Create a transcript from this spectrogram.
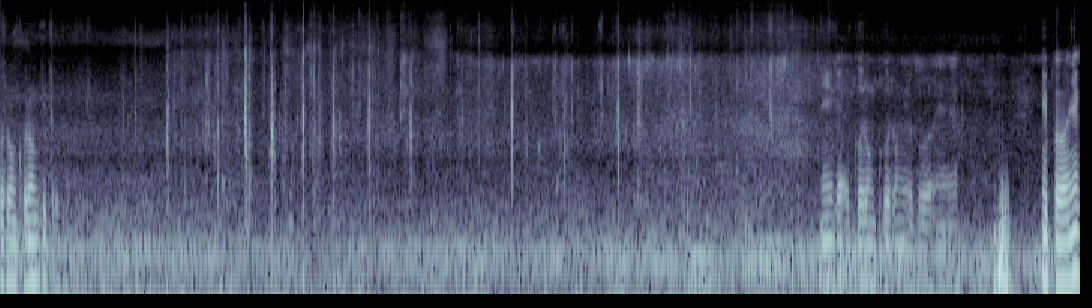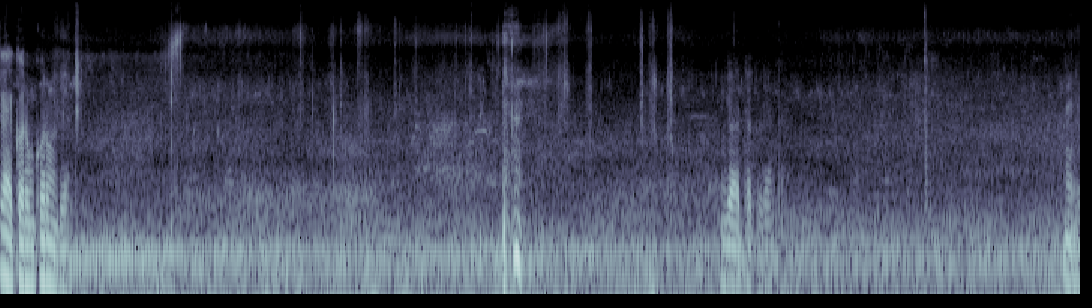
gorong-gorong gitu gorong-gorong ya bawahnya ya. Ini bawahnya kayak gorong-gorong dia. Nggak ada kelihatan. Nih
